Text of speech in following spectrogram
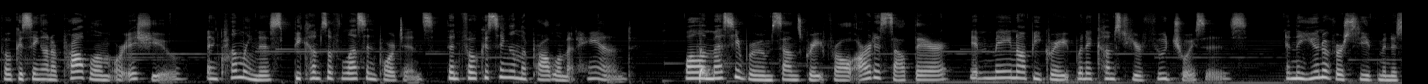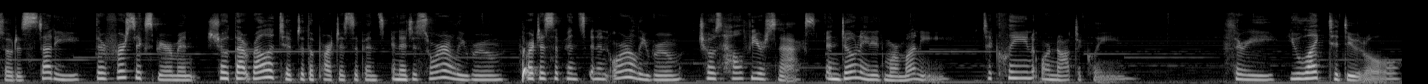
focusing on a problem or issue, and cleanliness becomes of less importance than focusing on the problem at hand. While a messy room sounds great for all artists out there, it may not be great when it comes to your food choices. In the University of Minnesota's study, their first experiment showed that relative to the participants in a disorderly room, participants in an orderly room chose healthier snacks and donated more money, to clean or not to clean. 3. You like to doodle.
